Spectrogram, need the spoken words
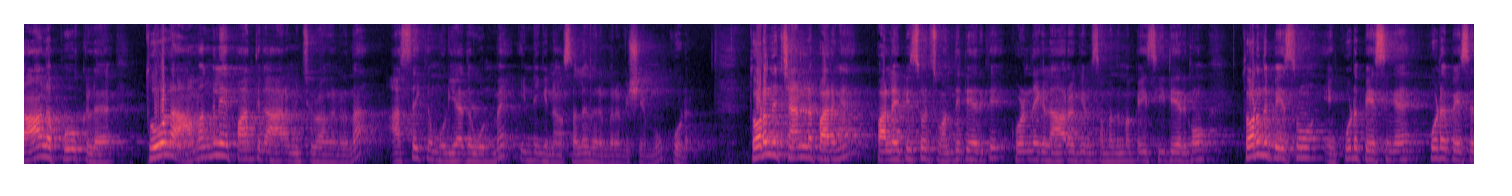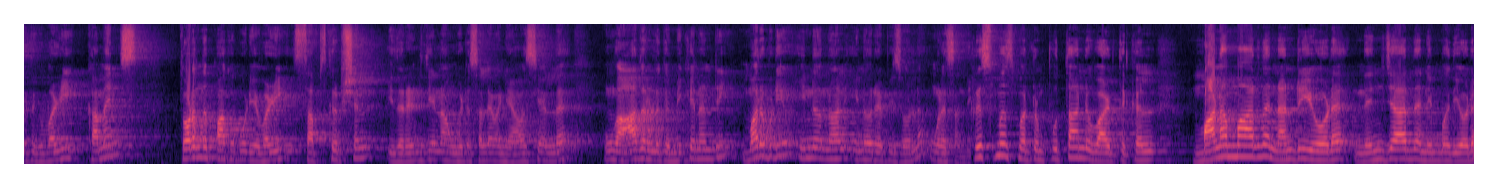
காலப்போக்கில் தோலை அவங்களே பார்த்துக்க ஆரம்பிச்சிருவாங்கன்றது தான் அசைக்க முடியாத உண்மை. இன்றைக்கி நான் சொல்ல விரும்புகிற விஷயமும் கூட. தொடர்ந்து சேனலில் பாருங்கள் பல எபிசோட்ஸ் வந்துகிட்டே இருக்குது குழந்தைகள் ஆரோக்கியம் சம்மந்தமாக பேசிக்கிட்டே இருக்கோம். தொடர்ந்து பேசுவோம். என் கூட பேசுங்க. கூட பேசுகிறதுக்கு வழி கமெண்ட்ஸ் தொடர்ந்து பார்க்கக்கூடிய வழி சப்ஸ்கிரிப்ஷன் இது ரெண்டுத்தையும் நான் உங்ககிட்ட சொல்ல வேண்டிய அவசியம் இல்லை. உங்கள் ஆதரவுக்கு மிக்க நன்றி. மறுபடியும் இன்னொரு நாள் இன்னொரு எபிசோடில் உங்களை சந்தி கிறிஸ்மஸ் மற்றும் புத்தாண்டு வாழ்த்துக்கள். மனமார்ந்த நன்றியோட நெஞ்சார்ந்த நிம்மதியோட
